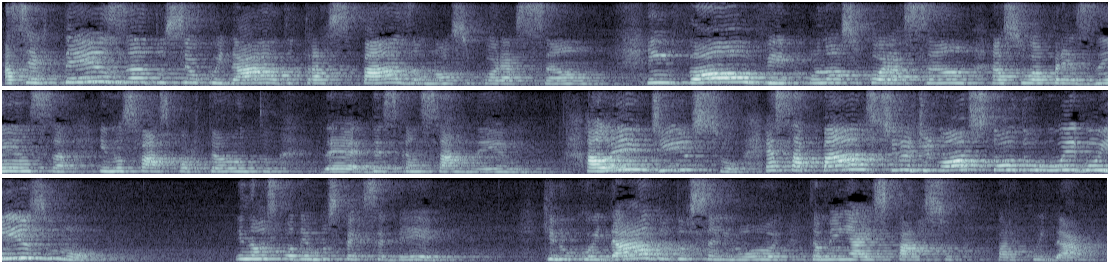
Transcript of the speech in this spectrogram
A certeza do seu cuidado traspasa o nosso coração, envolve o nosso coração, a sua presença e nos faz, portanto, é, descansar nele. Além disso, essa paz tira de nós todo o egoísmo e nós podemos perceber que no cuidado do Senhor também há espaço para cuidar.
